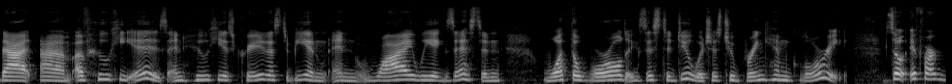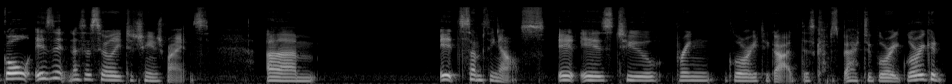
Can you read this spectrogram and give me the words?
that um, of who he is and who he has created us to be and and why we exist and what the world exists to do which is to bring him glory. So if our goal isn't necessarily to change minds um it's something else. It is to bring glory to God. This comes back to glory. Glory could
